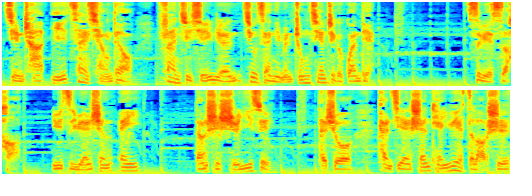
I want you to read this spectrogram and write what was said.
警察一再强调犯罪嫌疑人就在你们中间这个观点。四月四号，女子原生 A，当时十一岁，她说看见山田月子老师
